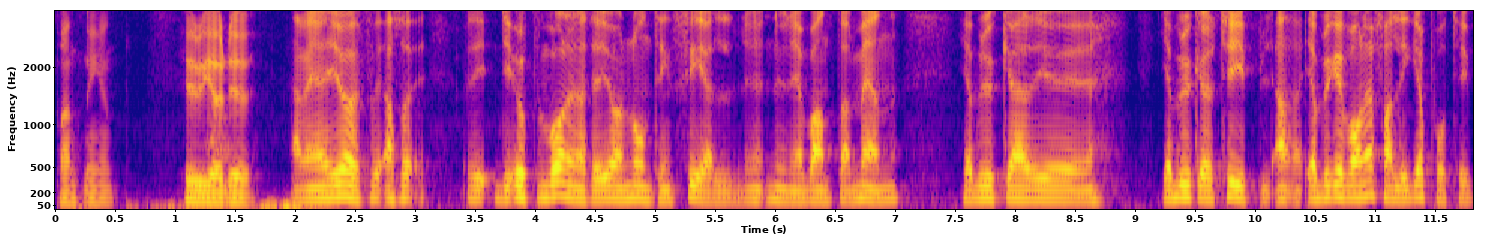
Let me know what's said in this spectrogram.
bantningen? Hur gör Ja. du? Ja men jag gör, alltså det är uppenbarligen att jag gör någonting fel nu nu när jag bantar men Jag brukar ju Jag brukar typ, jag brukar i vanliga fall ligga på typ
